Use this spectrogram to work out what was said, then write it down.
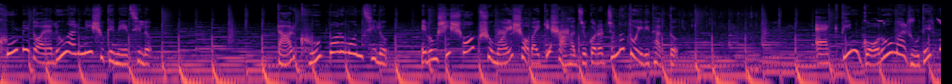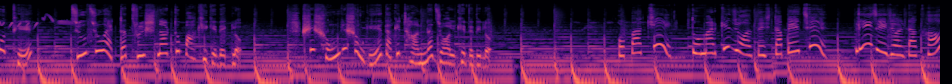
খুবই দয়ালু আর মিশুকে মেয়ে ছিল তার খুব বড় মন ছিল এবং সে সব সময় সবাইকে সাহায্য করার জন্য তৈরি থাকত। একদিন গরম আর রোদের মধ্যে চুচু একটা তৃষ্ণার্ত পাখিকে দেখল। সে সঙ্গে সঙ্গে তাকে ঠান্ডা জল খেতে দিল। ও পাখি, তোমার কি জল তেষ্টা পেয়েছে? প্লিজ এই জলটা খাও।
